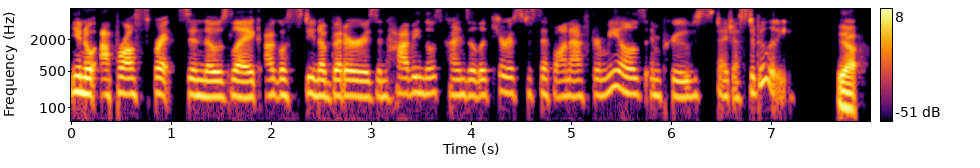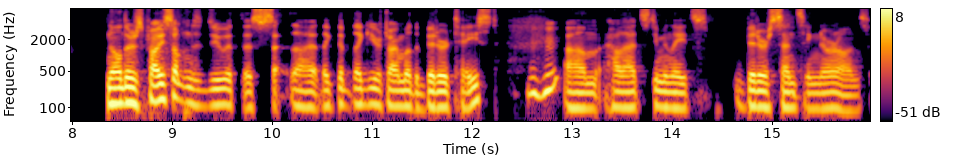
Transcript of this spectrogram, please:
you know, Aperol spritz and those like Angostura bitters and having those kinds of liqueurs to sip on after meals improves digestibility. yeah. No, there's probably something to do with this, uh, like the like you were talking about the bitter taste, Mhm. um, how that stimulates bitter sensing neurons,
